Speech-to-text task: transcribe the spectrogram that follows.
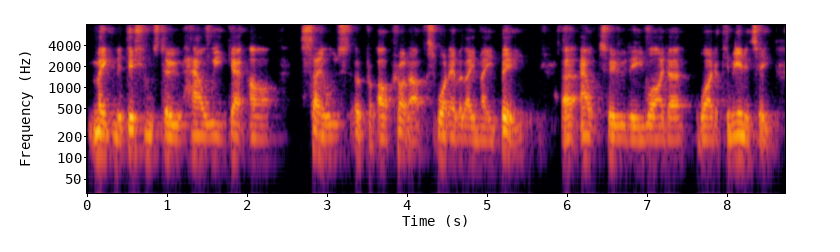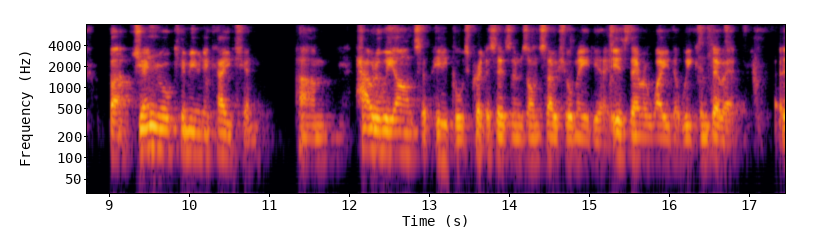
making additions to how we get our sales of our products, whatever they may be, uh, out to the wider, wider community. But general communication, um, how do we answer people's criticisms on social media? Is there a way that we can do it? Uh,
